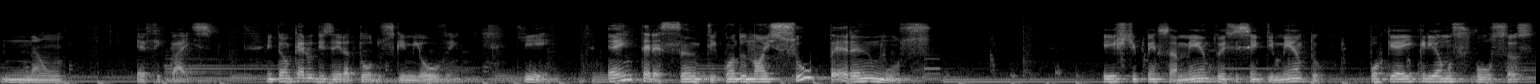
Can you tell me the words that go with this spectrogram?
não eficaz. Então, quero dizer a todos que me ouvem que é interessante quando nós superamos este pensamento, esse sentimento, porque aí criamos forças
